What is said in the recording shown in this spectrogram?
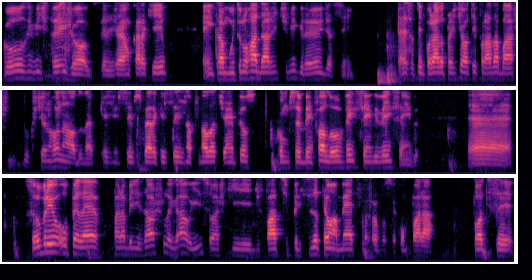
gols em 23 jogos. Ele já é um cara que entra muito no radar de time grande, assim. Essa temporada pra gente é uma temporada abaixo do Cristiano Ronaldo, né? Porque a gente sempre espera que ele esteja na final da Champions, como você bem falou, vencendo e vencendo. É... Sobre o Pelé parabenizar, eu acho legal isso. Eu acho que, de fato, se precisa ter uma métrica para você comparar, pode ser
